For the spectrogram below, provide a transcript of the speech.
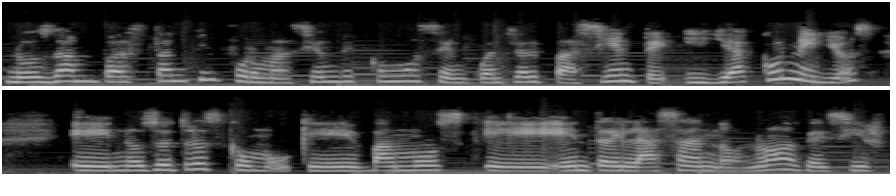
nos dan bastante información de cómo se encuentra el paciente y ya con ellos eh, nosotros como que vamos eh, entrelazando, ¿no? Es decir,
